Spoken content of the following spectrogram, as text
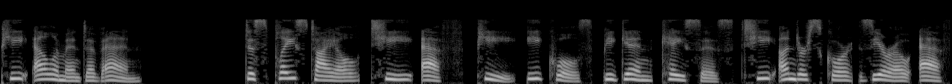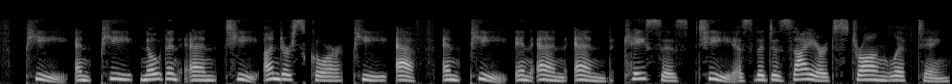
p element of n display style t f p equals begin cases t underscore zero f p and p note an n t underscore p f and p in n end cases t is the desired strong lifting.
